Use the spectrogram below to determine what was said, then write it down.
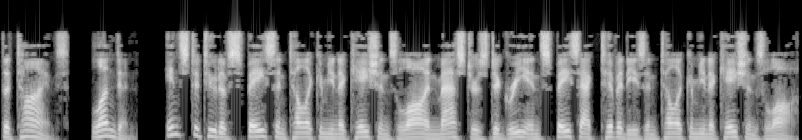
The Times. London. Institute of Space and Telecommunications Law and Master's degree in Space Activities and Telecommunications Law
